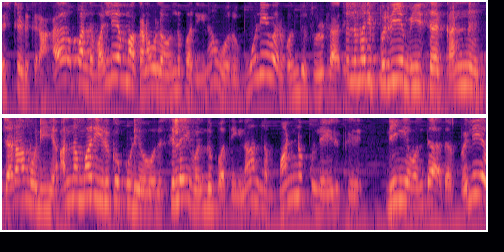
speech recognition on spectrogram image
ரெஸ்ட் எடுக்கிறாங்க. அப்போ அந்த வள்ளியம்மா கனவுல வந்து பார்த்தீங்கன்னா ஒரு முனிவர் வந்து சொல்றாரு. இந்த மாதிரி பெரிய மீசை கண்ணு ஜடாமுடி அந்த மாதிரி இருக்கக்கூடிய ஒரு சிலை வந்து பார்த்தீங்கன்னா அந்த மண்ணுக்குள்ளே இருக்கு. நீங்க வந்து அதை வெளியே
